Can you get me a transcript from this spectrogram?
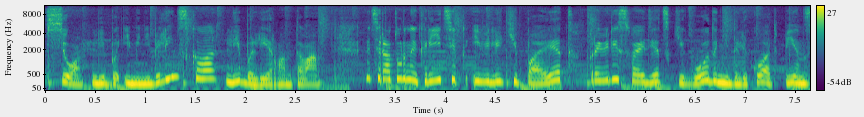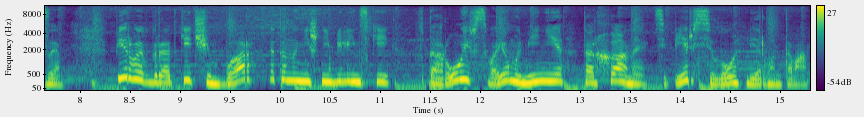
все либо имени Белинского, либо Лермонтова. Литературный критик и великий поэт провели свои детские годы недалеко от Пензы. Первый в городке Чимбар, это нынешний Белинский, второй в своем имении Тарханы, теперь село Лермонтово.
